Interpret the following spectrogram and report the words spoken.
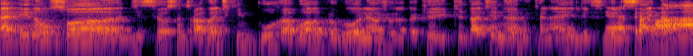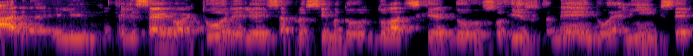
É, e não só de ser o centroavante que empurra a bola para o gol, né? O jogador que, que dá dinâmica, né? Ele, é, ele sai da né? área, ele, ele serve o Arthur, ele se aproxima do, do lado esquerdo do Sorriso também, do Elinho, que você,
